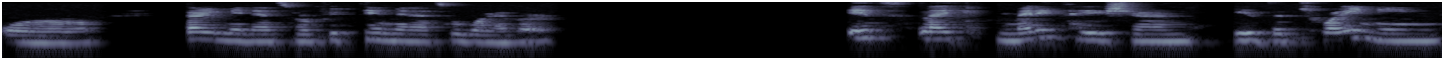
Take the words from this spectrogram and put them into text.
or 30 minutes or 15 minutes or whatever. It's like meditation is the training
